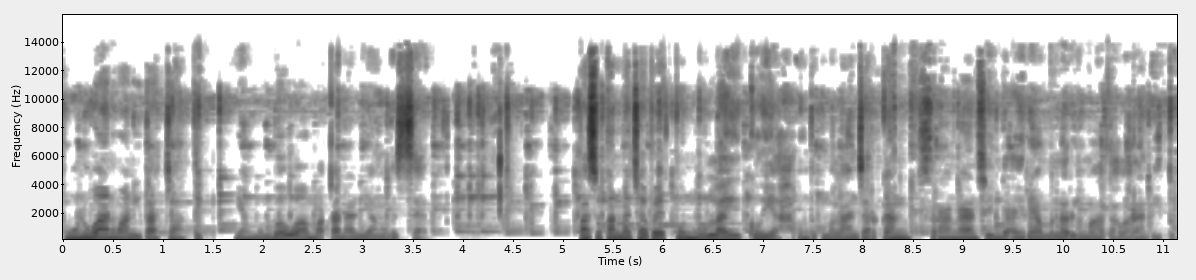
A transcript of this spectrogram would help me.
puluhan wanita cantik yang membawa makanan yang lezat. Pasukan Majapahit pun mulai goyah untuk melancarkan serangan sehingga akhirnya menerima tawaran itu.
